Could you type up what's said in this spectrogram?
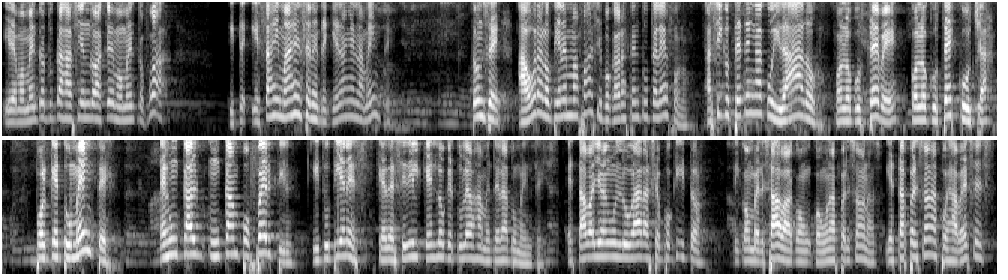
Y de momento tú estás haciendo aquel de momento, ¡fua! Y, esas imágenes se te quedan en la mente. Entonces, ahora lo tienes más fácil porque ahora está en tu teléfono. Así que usted tenga cuidado con lo que usted ve, con lo que usted escucha, porque tu mente es un, un campo fértil y tú tienes que decidir qué es lo que tú le vas a meter a tu mente. Estaba yo en un lugar hace poquito y conversaba con, unas personas. Y estas personas pues a veces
